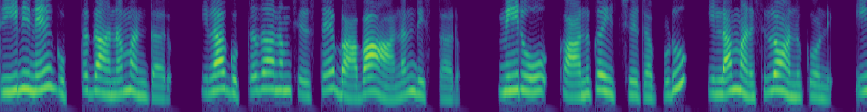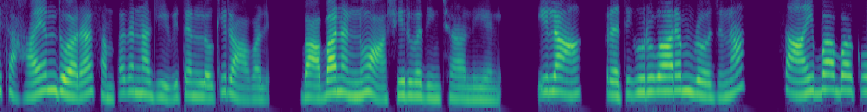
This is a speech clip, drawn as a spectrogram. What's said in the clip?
దీనినే గుప్తదానం అంటారు. ఇలా గుప్తదానం చేస్తే బాబా ఆనందిస్తారు. మీరు కానుక ఇచ్చేటప్పుడు ఇలా మనసులో అనుకోండి. ఈ సహాయం ద్వారా సంపద నా జీవితంలోకి రావాలి. బాబా నన్ను ఆశీర్వదించాలి అని. ఇలా ప్రతి గురువారం రోజున సాయిబాబాకు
